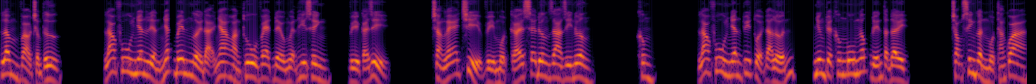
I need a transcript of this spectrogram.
lâm vào trầm tư. Lão phu nhân liền nhất bên người đại nha hoàn thu vẹt đều nguyện hy sinh, vì cái gì? Chẳng lẽ chỉ vì một cái sẽ đương ra di nương? Không. Lão phu nhân tuy tuổi đã lớn, nhưng tuyệt không ngu ngốc đến tận đây. Trọng sinh gần một tháng qua,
